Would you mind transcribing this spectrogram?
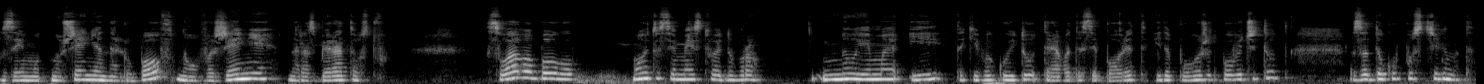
взаимоотношения на любов, на уважение, на разбирателство. Слава Богу, моето семейство е добро, но има и такива, които трябва да се борят и да положат повече труд, за да го постигнат.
